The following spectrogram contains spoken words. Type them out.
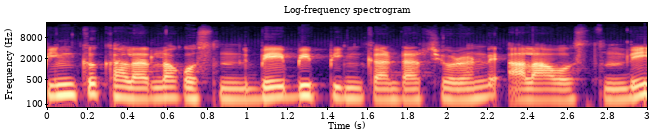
పింక్ కలర్లోకి వస్తుంది. బేబీ పింక్ అంటారు చూడండి అలా వస్తుంది.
